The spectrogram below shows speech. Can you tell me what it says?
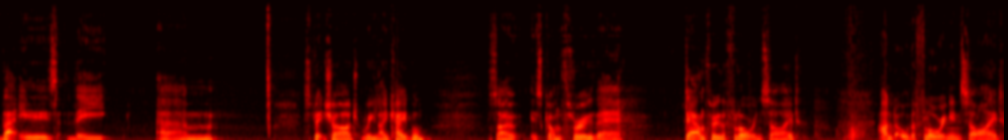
That is the um, split charge relay cable. So it's gone through there, down through the floor inside, under all the flooring inside.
